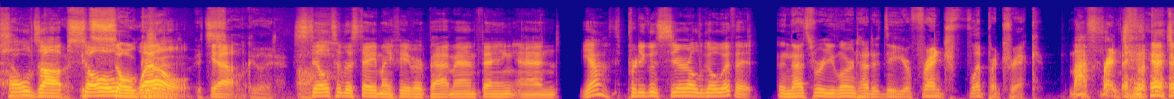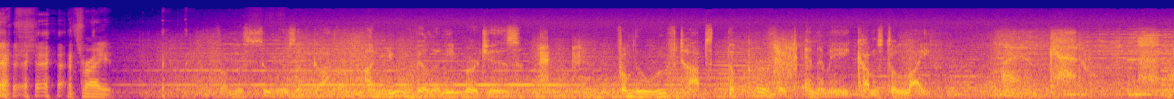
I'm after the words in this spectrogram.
holds up It's so, so good. well. It's yeah. so good. Still to this day, my favorite Batman thing, and yeah, it's pretty good cereal to go with it. And that's where you learned how to do your French flipper trick. My French flipper trick. That's right. From the sewers of Gotham, a new villain emerges. From the rooftops, the perfect enemy comes to life. I am Catwoman.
